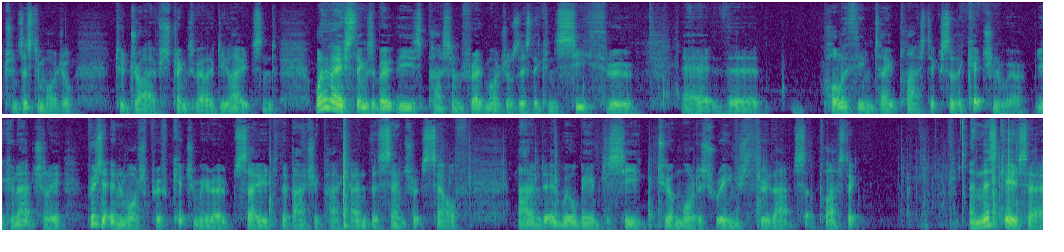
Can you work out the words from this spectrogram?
transistor module to drive strings of LED lights. And one of the nice things about these passive infrared modules is they can see through uh, the polythene type plastic, so the kitchenware, you can actually put it in waterproof kitchenware outside the battery pack and the sensor itself and it will be able to see to a modest range through that sort of plastic. In this case, uh,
